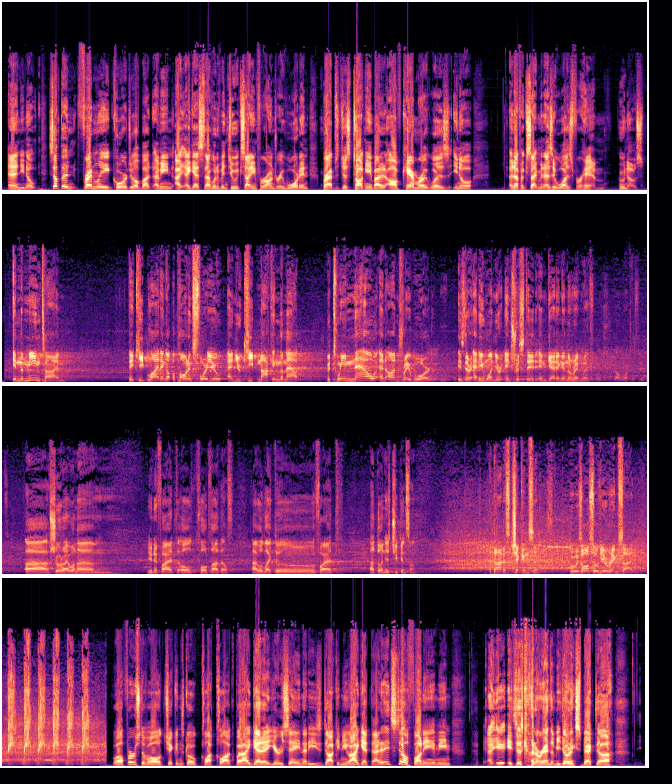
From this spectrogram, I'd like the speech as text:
And, you know, something friendly, cordial, but I mean, I, I guess that would have been too exciting for Andre Ward. And perhaps just talking about it off camera was, you know, enough excitement as it was for him. Who knows? In the meantime, they keep lining up opponents for you, and you keep knocking them out. Between now and Andre Ward, is there anyone you're interested in getting in the ring with? Uh, sure, I want to um, unify all four titles. I would like to fight Adonis Chickenson. Adonis Chickenson, who is also here ringside. Well, first of all, chickens go cluck cluck, but I get it. You're saying that he's ducking you. I get that. It's still funny. I mean, it's just kind of random. You don't expect uh,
